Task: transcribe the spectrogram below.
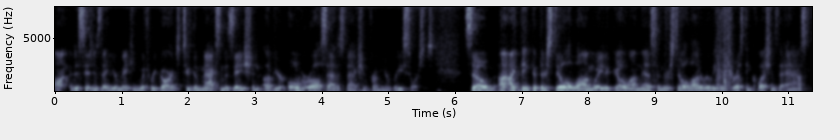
on the decisions that you're making with regards to the maximization of your overall satisfaction from your resources? So I think that there's still a long way to go on this, and there's still a lot of really interesting questions to ask.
